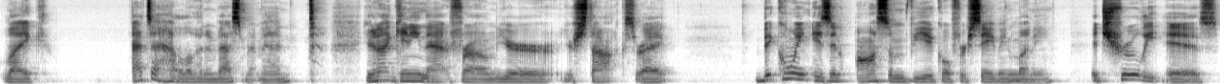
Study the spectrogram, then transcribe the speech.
Like, that's a hell of an investment, man. You're not getting that from your your stocks, right? Bitcoin is an awesome vehicle for saving money. It truly is.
